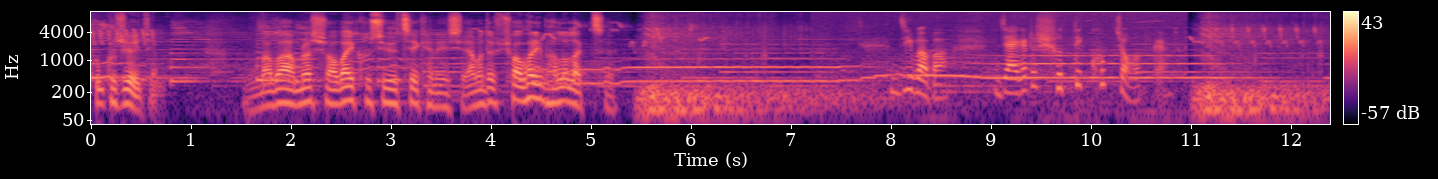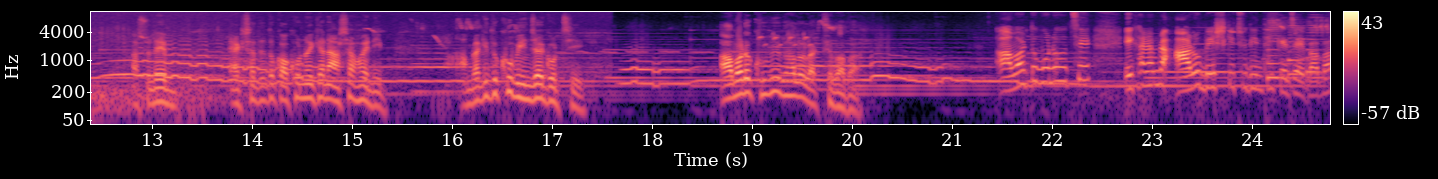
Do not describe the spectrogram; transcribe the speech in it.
খুব খুশি হয়েছি আমি। বাবা আমরা সবাই খুশি হয়েছে এখানে এসে। আমাদের সবারই ভালো লাগছে। জি বাবা জায়গাটা সত্যি খুব চমৎকার। আসলে একসাথে তো কখনো এখানে আসা হয়নি। আমরা কিন্তু খুব এনজয় করছি। আমারও খুবই ভালো লাগছে বাবা। আমার তো মনে হচ্ছে এখানে আমরা আরও বেশ কিছুদিন থেকে যাই বাবা।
